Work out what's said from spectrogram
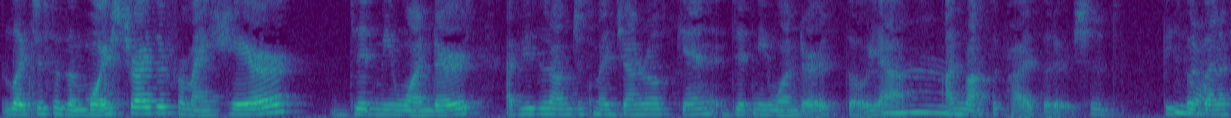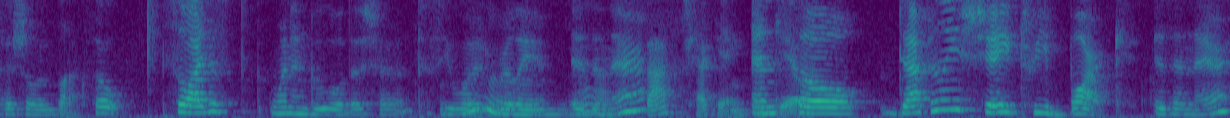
like just as a moisturizer for my hair, did me wonders. I've used it on just my general skin, did me wonders. So yeah, Mm. I'm not surprised that it should be so No. beneficial in black soap. So I just went and googled this shit to see what it really Mm, is in there. Fact checking. And you. so definitely shea tree bark is in there.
